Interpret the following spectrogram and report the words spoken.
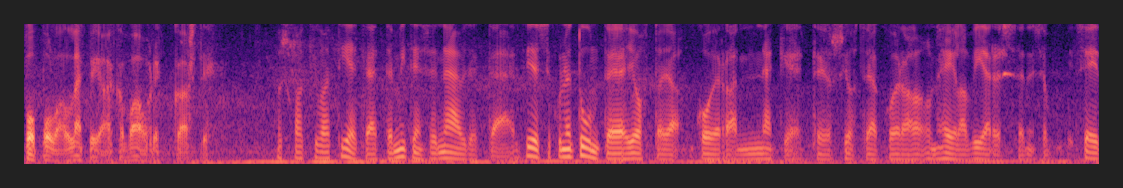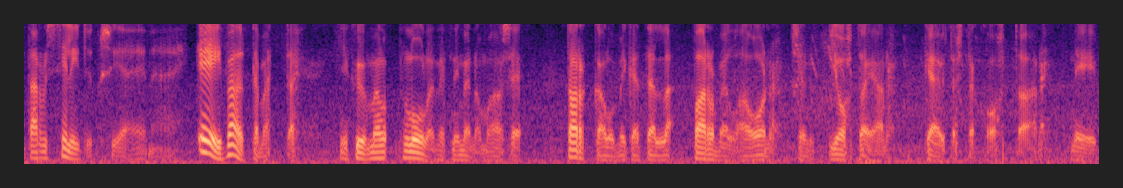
populan läpi aika vauhdikkaasti. olisi vaan kiva tietää, että miten se näytetään. Tietysti kun ne tuntee johtajakoiraa, niin näkee, että jos johtajakoira on heila vieressä, niin se, se ei tarvitse selityksiä enää. Ei välttämättä. Ja kyllä mä luulen, että nimenomaan se tarkkailu, mikä tällä parvella on sen johtajan käytöstä kohtaan, niin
